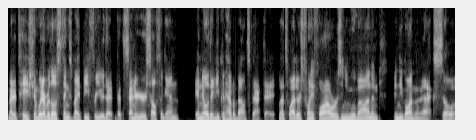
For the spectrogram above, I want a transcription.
meditation, whatever those things might be for you that that center yourself again and know that you can have a bounce back day. That's why there's 24 hours and you move on and and you go on to the next. So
